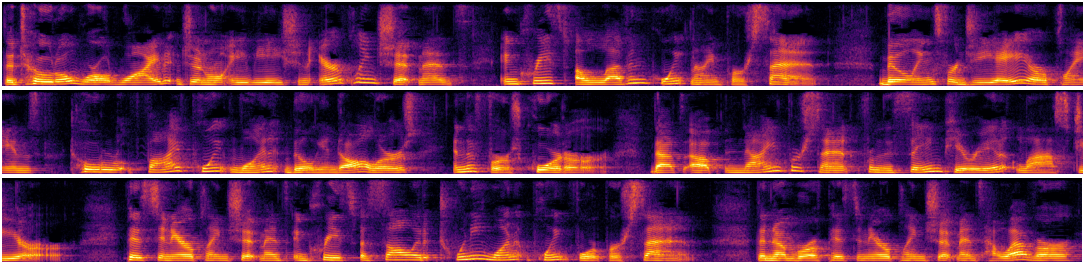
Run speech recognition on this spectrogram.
The total worldwide general aviation airplane shipments increased 11.9%. Billings for GA airplanes totaled $5.1 billion in the first quarter. That's up 9% from the same period last year. Piston airplane shipments increased a solid 21.4%. The number of piston airplane shipments, however,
